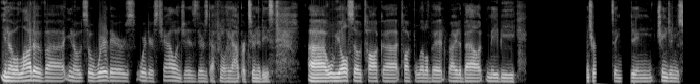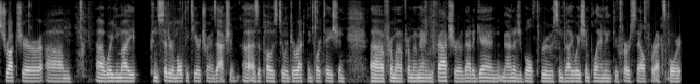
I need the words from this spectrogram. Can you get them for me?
you know a lot of uh, you know so where there's where there's challenges there's definitely opportunities. Uh, we also talk uh, talked a little bit right about maybe changing changing the structure um, uh, where you might consider a multi-tier transaction uh, as opposed to a direct importation uh, from a from a manufacturer that again manageable through some valuation planning through first sale for export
